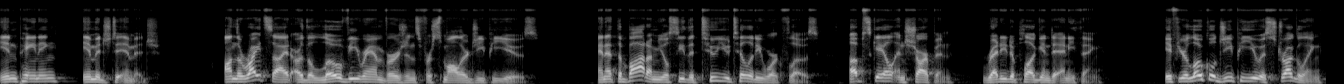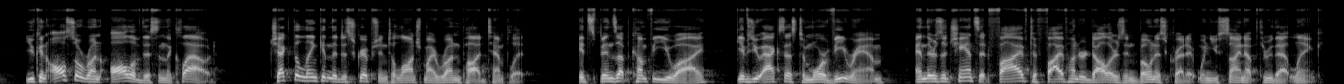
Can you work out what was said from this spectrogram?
in-painting, image to image. On the right side are the low VRAM versions for smaller GPUs. And at the bottom, you'll see the two utility workflows, upscale and sharpen, ready to plug into anything. If your local GPU is struggling, you can also run all of this in the cloud. Check the link in the description to launch my RunPod template. It spins up comfy UI, gives you access to more VRAM, and there's a chance at 5 to $500 in bonus credit when you sign up through that link.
